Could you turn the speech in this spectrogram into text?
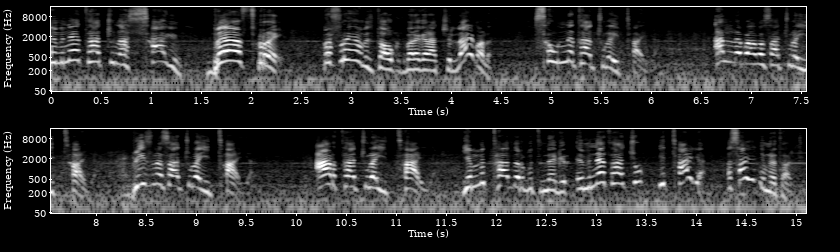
እምነታችሁን አሳዩን። በፍሬ በፍሬ ነው የምትታወቁት። በነገራችን ላይ ማለት ነው ሰውነታችሁ ላይ ይታያል፣ አለባበሳችሁ ላይ ይታያል፣ ቢዝነሳችሁ ላይ ይታያል፣ አርታችሁ ላይ ይታያል። የምታደርጉት ነገር እምነታችሁ ይታያል። አሳዩኝ እምነታችሁ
